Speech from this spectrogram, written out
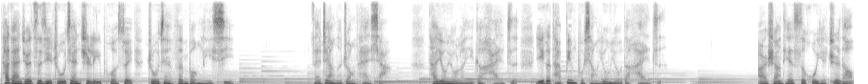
她感觉自己逐渐支离破碎，逐渐分崩离析。在这样的状态下，她拥有了一个孩子，一个她并不想拥有的孩子。而上天似乎也知道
